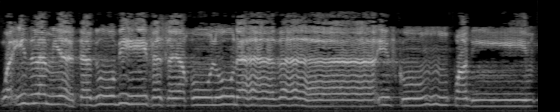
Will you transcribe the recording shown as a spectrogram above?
وإذ لم يهتدوا به فسيقولون هذا إفك قديم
